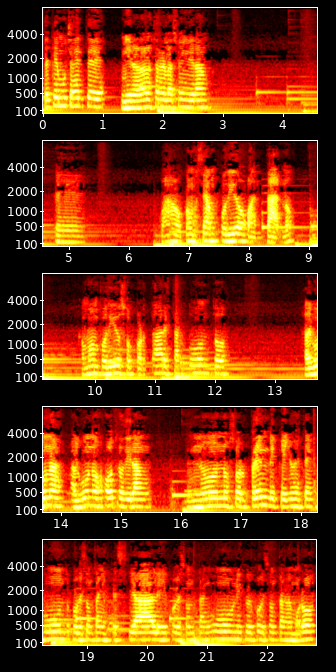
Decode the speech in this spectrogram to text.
Sé que mucha gente mirará nuestra relación y dirán, eh, wow, cómo se han podido aguantar, ¿no? Cómo han podido soportar estar juntos. Algunas, algunos otros dirán, no nos sorprende que ellos estén juntos porque son tan especiales y porque son tan únicos y porque son tan amorosos.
